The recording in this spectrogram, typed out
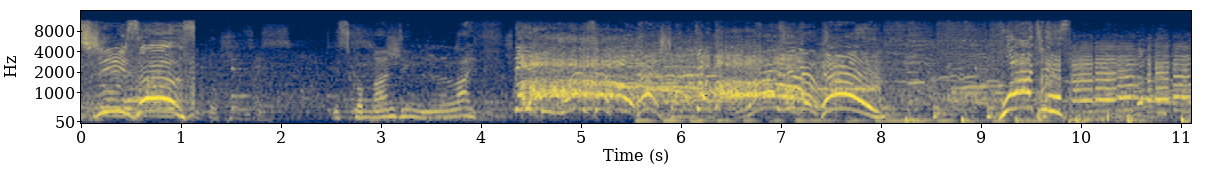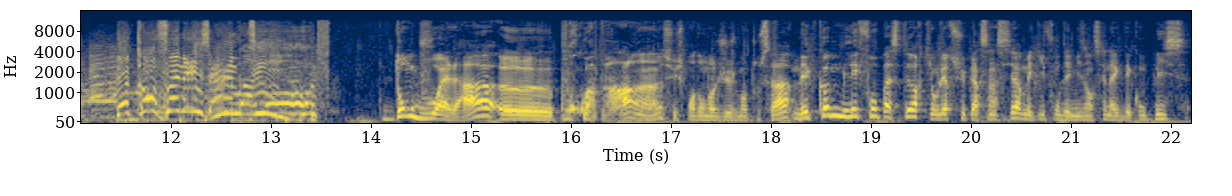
Jesus is commanding life. Come on! Come on! Hey! What is The coffin is empty! Donc voilà, euh, pourquoi pas, hein, suspendons notre jugement tout ça, mais comme les faux pasteurs qui ont l'air super sincères mais qui font des mises en scène avec des complices,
